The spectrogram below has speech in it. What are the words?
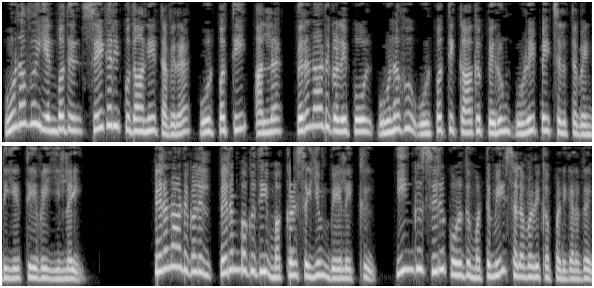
உணவு என்பது சேகரிப்புதானே தவிர உற்பத்தி அல்ல. பிறநாடுகளைப் போல் உணவு உற்பத்திக்காக பெரும் உழைப்பை செலுத்த வேண்டிய தேவை இல்லை. பிறநாடுகளில் பெரும்பகுதி மக்கள் செய்யும் வேலைக்கு இங்கு சிறு பொழுது மட்டுமே செலவழிக்கப்படுகிறது.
